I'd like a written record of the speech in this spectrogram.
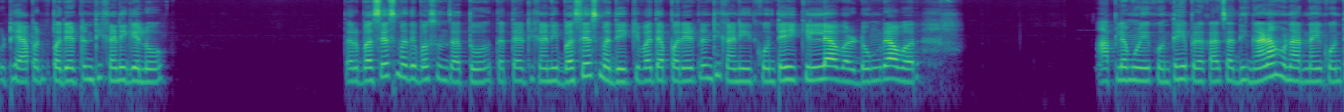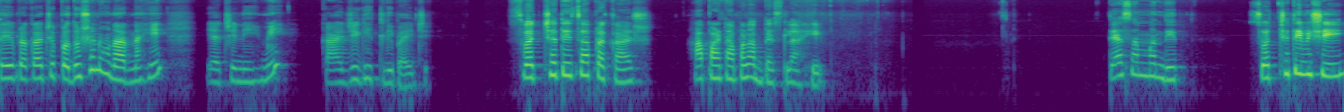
कुठे आपण पर्यटन ठिकाणी गेलो तर बसेसमध्ये बसून जातो तर त्या ठिकाणी बसेसमध्ये किंवा त्या पर्यटन ठिकाणी कोणत्याही किल्ल्यावर डोंगरावर आपल्यामुळे कोणत्याही प्रकारचा धिंगाणा होणार नाही कोणत्याही प्रकारचे प्रदूषण होणार नाही याची नेहमी काळजी घेतली पाहिजे. स्वच्छतेचा प्रकाश हा पाठ आपण अभ्यासला आहे. त्या संबंधित स्वच्छतेविषयी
